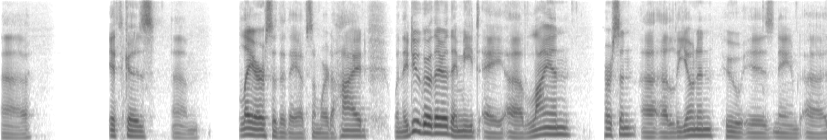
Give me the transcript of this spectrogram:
uh, Ithka's um, lair so that they have somewhere to hide. When they do go there, they meet a uh, lion person, uh, a Leonin, who is named uh.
